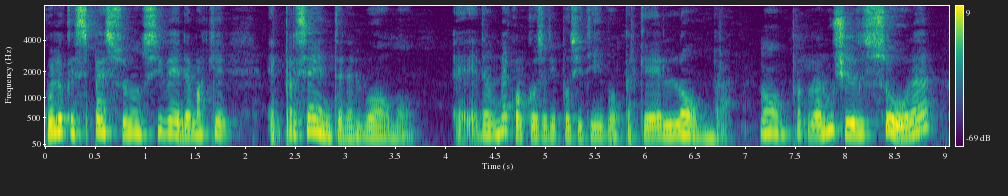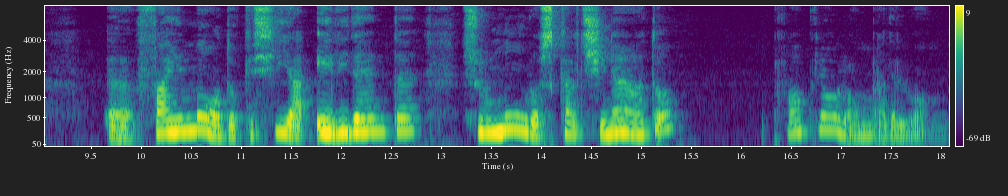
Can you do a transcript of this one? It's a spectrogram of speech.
quello che spesso non si vede ma che è presente nell'uomo e non è qualcosa di positivo perché è l'ombra, no? Proprio la luce del sole eh, fa in modo che sia evidente sul muro scalcinato proprio l'ombra dell'uomo,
